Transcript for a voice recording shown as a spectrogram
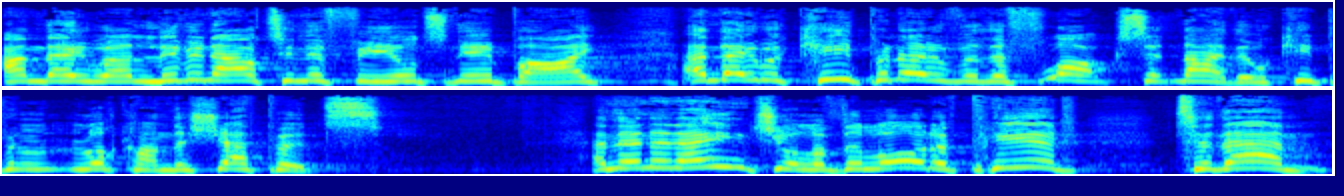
and they were living out in the fields nearby and they were keeping over the flocks at night. They were keeping a look on the shepherds. And then an angel of the Lord appeared to them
